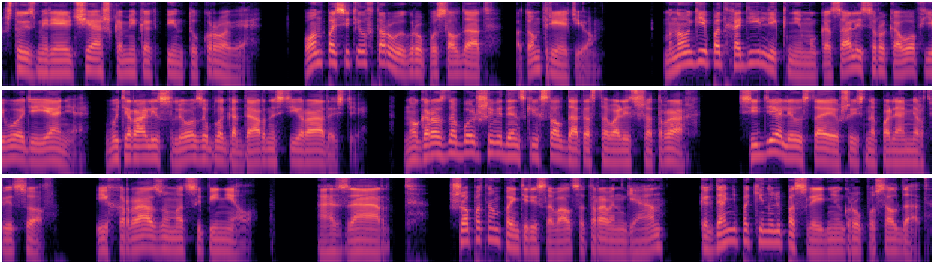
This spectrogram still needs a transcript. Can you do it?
что измеряют чашками, как пинту крови. Он посетил вторую группу солдат, потом третью. Многие подходили к нему, касались рукавов его одеяния, вытирали слезы благодарности и радости. Но гораздо больше виденских солдат оставались в шатрах, сидели, уставившись на поля мертвецов. Их разум оцепенел. Азарт. Шепотом поинтересовался Травенгиан, когда они покинули последнюю группу солдат.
